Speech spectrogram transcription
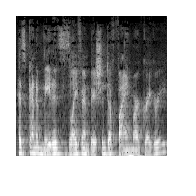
has kind of made it his life ambition to find Mark Gregory?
